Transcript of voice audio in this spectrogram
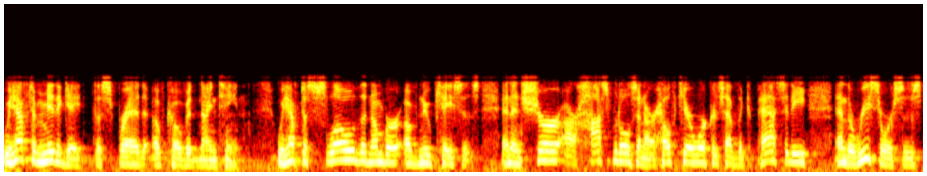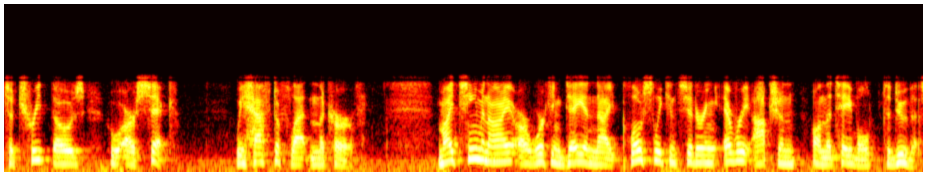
We have to mitigate the spread of COVID 19. We have to slow the number of new cases and ensure our hospitals and our healthcare workers have the capacity and the resources to treat those who are sick. We have to flatten the curve. My team and I are working day and night, closely considering every option on the table to do this.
